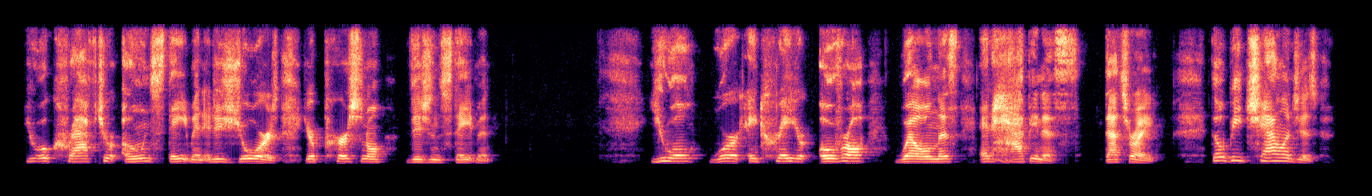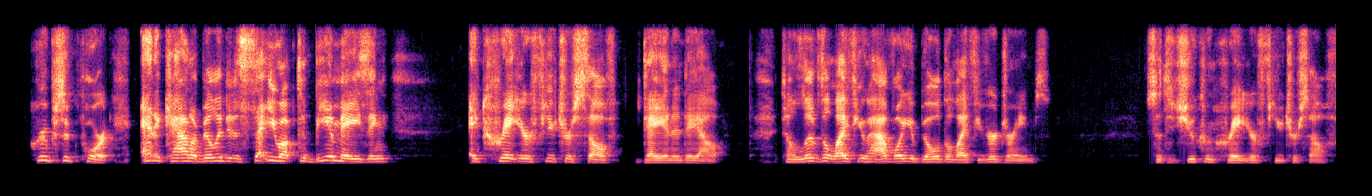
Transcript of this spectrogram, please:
You will craft your own statement. It is yours, your personal vision statement. You will work and create your overall wellness and happiness. That's right. There'll be challenges, group support, and accountability to set you up to be amazing and create your future self day in and day out. To live the life you have while you build the life of your dreams so that you can create your future self.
